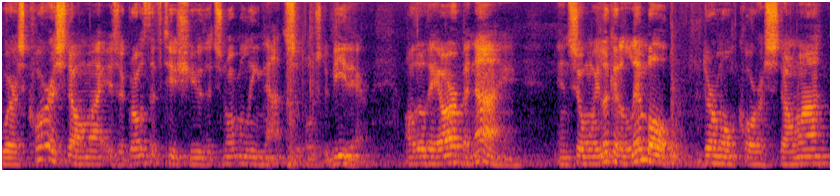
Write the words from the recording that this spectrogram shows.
whereas choristoma is a growth of tissue that's normally not supposed to be there, although they are benign. And so when we look at a limbal dermal choristoma,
